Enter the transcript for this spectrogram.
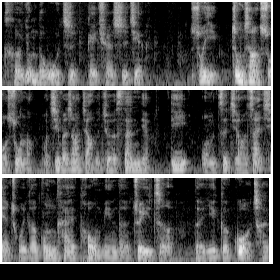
可用的物资给全世界。所以，综上所述呢，我基本上讲的就是三点：第一，我们自己要展现出一个公开透明的追责的一个过程，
